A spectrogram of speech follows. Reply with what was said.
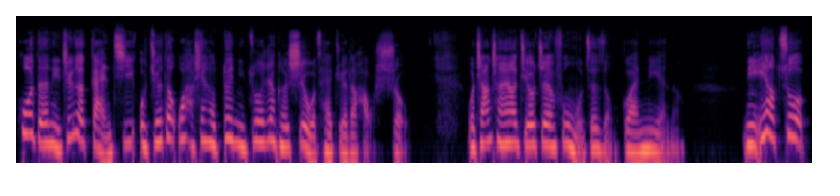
获得你这个感激。我觉得我好像有对你做任何事，我才觉得好受。我常常要纠正父母这种观念呢。你要做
